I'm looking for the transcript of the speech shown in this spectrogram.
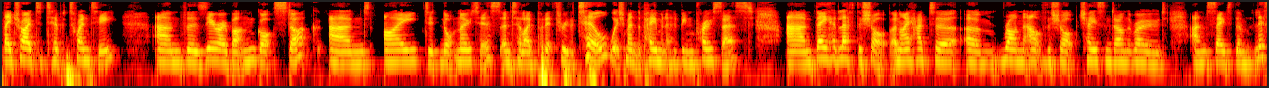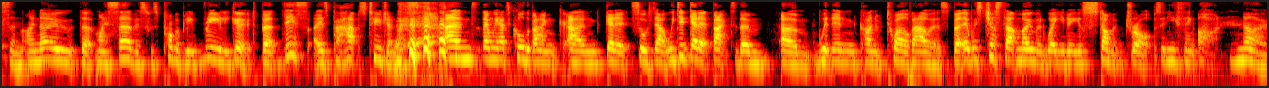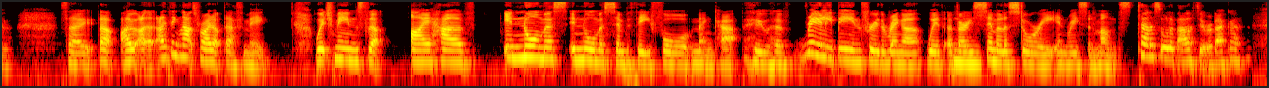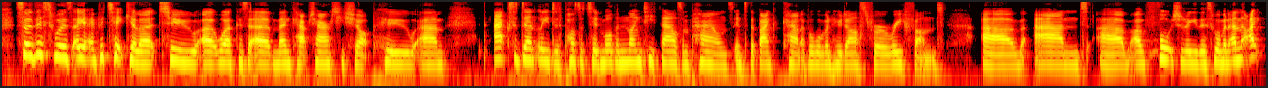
they tried to tip twenty and the zero button got stuck and I did not notice until I'd put it through the till, which meant the payment had been processed and they had left the shop and I had to um, run out of the shop, chase them down the road and say to them, listen, I know that my service was probably really good, but this is perhaps too generous. and then we had to call the bank and get it sorted out. We did get it back to them um, within kind of 12 hours, but it was just that moment where, you know, your stomach drops and you think, oh no. So that I I think that's right up there for me, which means that I have enormous, enormous sympathy for MenCap, who have really been through the wringer with a very mm. similar story in recent months. Tell us all about it, Rebecca. So this was, uh, in particular, to uh, workers at a MenCap charity shop who. Um, accidentally deposited more than £90,000 into the bank account of a woman who'd asked for a refund. Um, and um, unfortunately, this woman and I,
